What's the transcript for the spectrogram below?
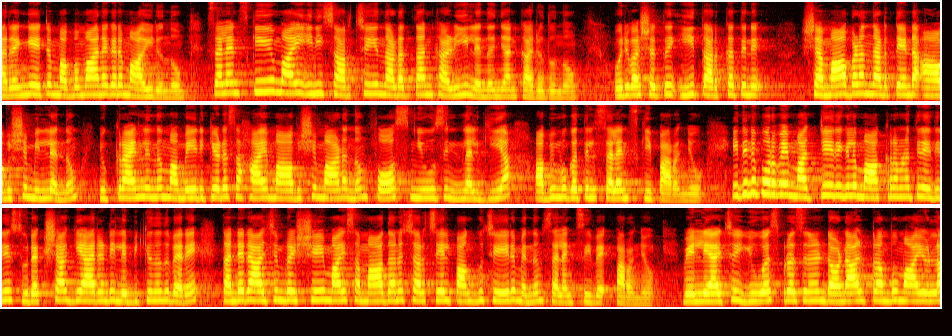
അരങ്ങേറ്റം അപമാനകരമായിരുന്നു. സെലൻസ്കിയുമായി ഇനി ചർച്ചയും നടത്താൻ കഴിയില്ലെന്ന് ഞാൻ കരുതുന്നു. ഒരു വശത്ത് ഈ തർക്കത്തിന് ക്ഷമാപണം നടത്തേണ്ട ആവശ്യമില്ലെന്നും യുക്രൈനിൽ നിന്നും അമേരിക്കയുടെ സഹായം ആവശ്യമാണെന്നും ഫോക്സ് ന്യൂസിന് നൽകിയ അഭിമുഖത്തിൽ സെലൻസ്കി പറഞ്ഞു. ഇതിനു പുറമെ മറ്റേതെങ്കിലും ആക്രമണത്തിനെതിരെ സുരക്ഷാ ഗ്യാരണ്ടി ലഭിക്കുന്നതുവരെ തന്റെ രാജ്യം റഷ്യയുമായി സമാധാന ചർച്ചയിൽ പങ്കുചേരുമെന്നും സെലൻസി പറഞ്ഞു. വെള്ളിയാഴ്ച യു എസ് പ്രസിഡന്റ് ഡൊണാൾഡ് ട്രംപുമായുള്ള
